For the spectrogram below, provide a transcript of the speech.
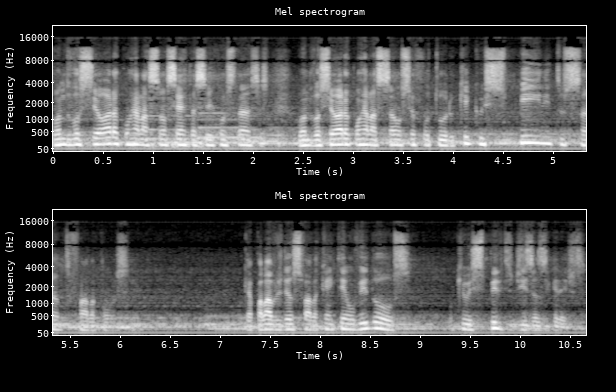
Quando você ora com relação a certas circunstâncias, quando você ora com relação ao seu futuro, o que, que o Espírito Santo fala com você? Que a palavra de Deus fala: quem tem ouvido, ouça o que o Espírito diz às igrejas.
